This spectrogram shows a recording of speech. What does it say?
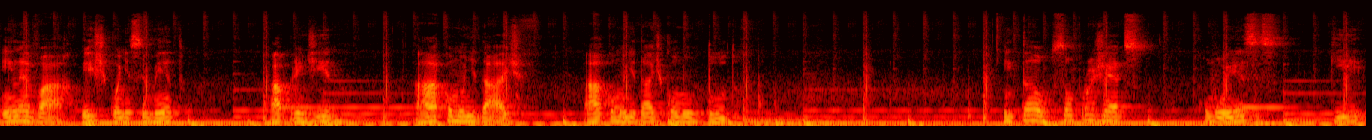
em levar este conhecimento aprendido à comunidade, à comunidade como um todo. Então, são projetos como esses que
